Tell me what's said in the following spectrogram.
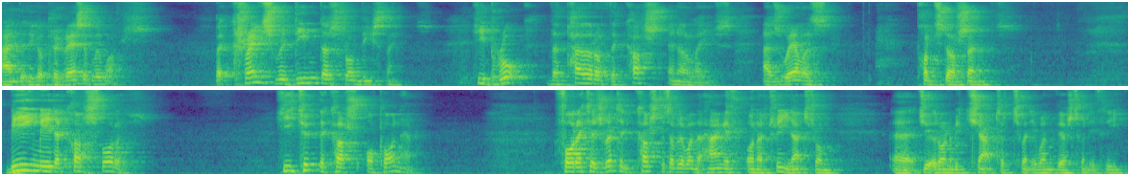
And that they got progressively worse. But Christ redeemed us from these things. He broke the power of the curse in our lives, as well as purged our sins. Being made a curse for us, He took the curse upon Him. For it is written, Cursed is everyone that hangeth on a tree. That's from uh, Deuteronomy chapter 21, verse 23.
